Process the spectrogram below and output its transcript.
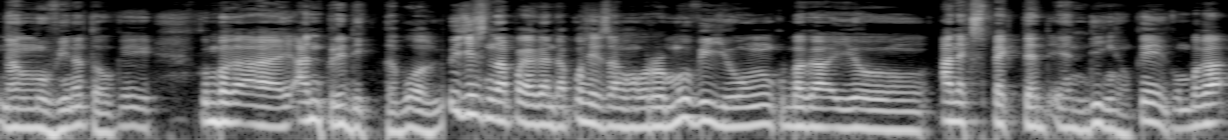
ng movie na to, okay? Kumbaga ay unpredictable. Which is napakaganda po sa isang horror movie, yung, kumbaga, yung unexpected ending, okay? Kumbaga,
